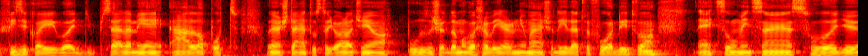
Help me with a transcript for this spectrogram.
fizikai vagy szellemi állapot, olyan státuszt, hogy alacsony a pulzusod, a magas a vérnyomásod, illetve fordítva. Egy szó, mint száz, hogy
